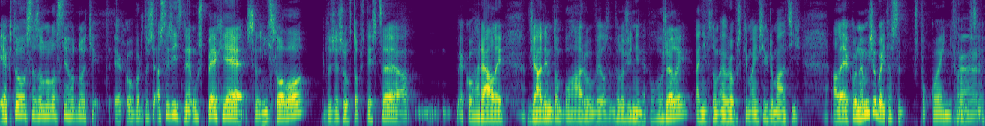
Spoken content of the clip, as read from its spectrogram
Jak to sezónu vlastně hodnotit? Jako, protože asi říct neúspěch je silný slovo, protože jsou v top 4 a jako hráli v žádném tom poháru vylo- vyloženě nepohořeli, ani v tom evropském, ani v těch domácích, ale jako nemůžou být asi spokojení fanoušci. Ne,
